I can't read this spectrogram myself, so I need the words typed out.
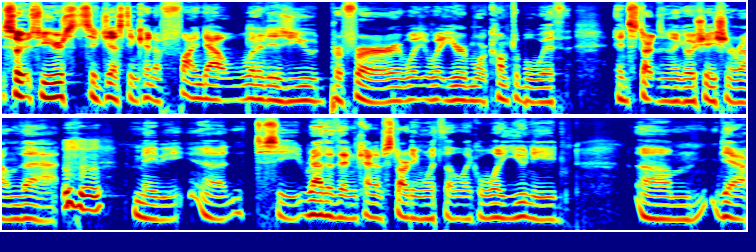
So, so you're suggesting kind of find out what it is you'd prefer, what what you're more comfortable with, and start the negotiation around that. Mm-hmm. Maybe uh, to see rather than kind of starting with the like, well, what do you need? Um, yeah,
